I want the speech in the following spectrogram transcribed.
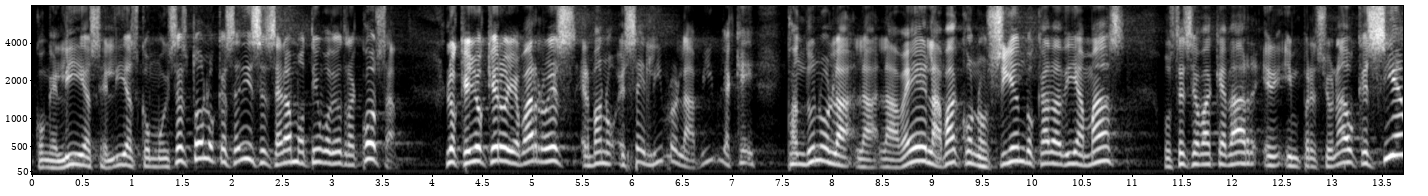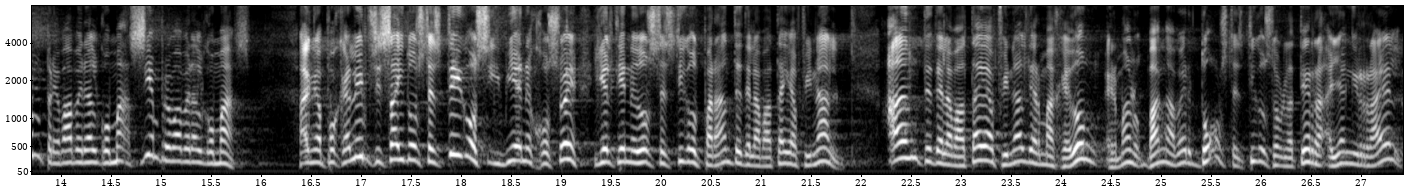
con Elías, Elías con Moisés, todo lo que se dice será motivo de otra cosa. Lo que yo quiero llevarlo es, hermano, ese libro de la Biblia que cuando uno la, la ve, la va conociendo cada día más, usted se va a quedar eh, impresionado que siempre va a haber algo más, siempre va a haber algo más. En Apocalipsis hay dos testigos y viene Josué y él tiene dos testigos para antes de la batalla final. Antes de la batalla final de Armagedón, hermano, van a haber dos testigos sobre la tierra allá en Israel.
